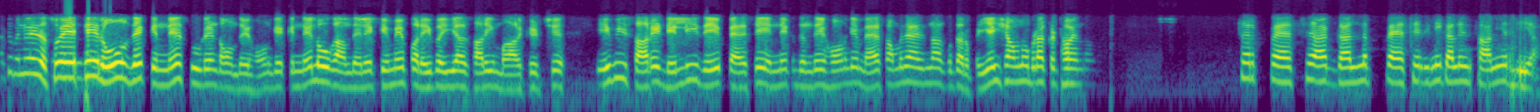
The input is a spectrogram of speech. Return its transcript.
ਅੱਛਾ ਮੈਨੂੰ ਇਹ ਦੱਸੋ ਇੱਥੇ ਰੋਜ਼ ਦੇ ਕਿੰਨੇ ਸਟੂਡੈਂਟ ਆਉਂਦੇ ਹੋਣਗੇ? ਕਿੰਨੇ ਲੋਕ ਆਉਂਦੇ ਨੇ? ਕਿਵੇਂ ਭਰੀ ਪਈ ਆ ਸਾਰੀ ਮਾਰਕੀਟ 'ਚ? ਇਹ ਵੀ ਸਾਰੇ ਡੇਲੀ ਦੇ ਪੈਸੇ ਇੰਨੇ ਕੁ ਦਿੰਦੇ ਹੋਣਗੇ ਮੈਂ ਸਮਝਦਾ ਇਹਨਾਂ ਕੋਲ ਤਾਂ ਰੁਪਈਆ ਹੀ ਸ਼ਾਮ ਨੂੰ ਬੜਾ ਇਕੱਠਾ ਹੋ ਜਾਂਦਾ। ਸਰ ਪੈਸਾ ਗੱਲ ਪੈਸੇ ਦੀ ਨਹੀਂ ਗੱਲ ਇਨਸਾਨੀਅਤ ਦੀ ਆ।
